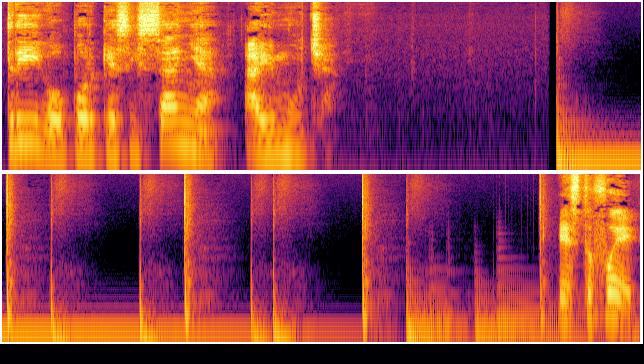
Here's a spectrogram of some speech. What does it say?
trigo, porque cizaña hay mucha. Esto fue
